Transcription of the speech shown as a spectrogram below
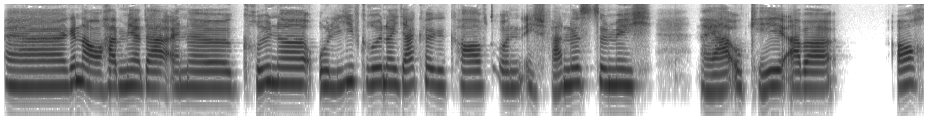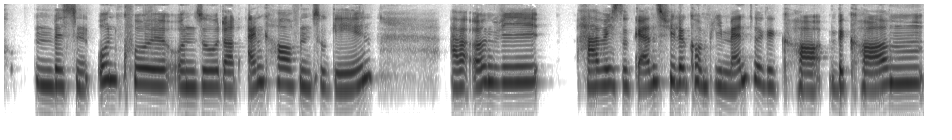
Äh, genau, habe mir da eine grüne, olivgrüne Jacke gekauft und ich fand es ziemlich, naja, okay, aber auch ein bisschen uncool und so dort einkaufen zu gehen. Aber irgendwie habe ich so ganz viele Komplimente bekommen.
